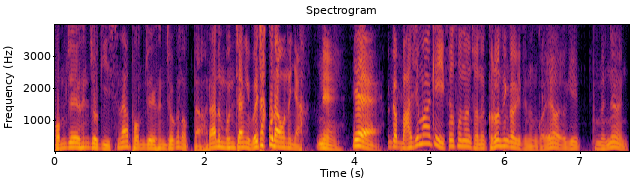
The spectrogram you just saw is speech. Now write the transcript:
범죄의 흔적이 있으나 범죄의 흔적은 없다. 라는 문장이 왜 자꾸 나오느냐. 네. 예. 그러니까 마지막에 있어서는 저는 그런 생각이 드는 거예요. 여기 보면은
